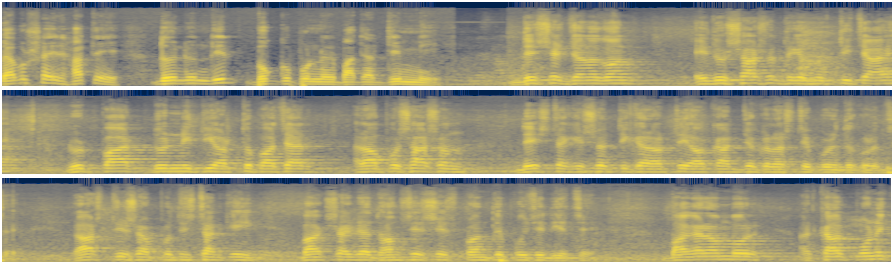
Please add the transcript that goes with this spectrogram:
ব্যবসায়ীর হাতে দৈনন্দিন ভোগ্যপণ্যের বাজার জিম্মি। দেশের জনগণ এই দুঃশাসন থেকে মুক্তি চায়, লুটপাট, দুর্নীতি, অর্থ পাচার আর অপশাসন দেশটাকে সত্যিকার অর্থে অকার্যকর রাষ্ট্রে পরিণত করেছে। রাষ্ট্রীয় সব প্রতিষ্ঠানকেই বাকশালীরা ধ্বংসের শেষ প্রান্তে পৌঁছে দিয়েছে। বাগাড়ম্বর আর কাল্পনিক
